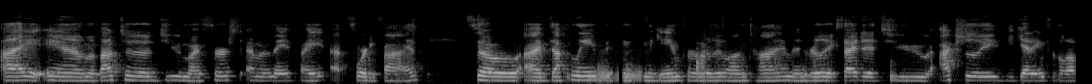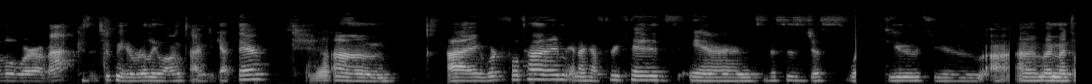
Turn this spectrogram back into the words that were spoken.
I am about to do my first MMA fight at 45. So I've definitely been in the game for a really long time and really excited to actually be getting to the level where I'm at because it took me a really long time to get there. Yeah. Um, I work full time and I have three kids, and this is just what I do to uh, my mental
